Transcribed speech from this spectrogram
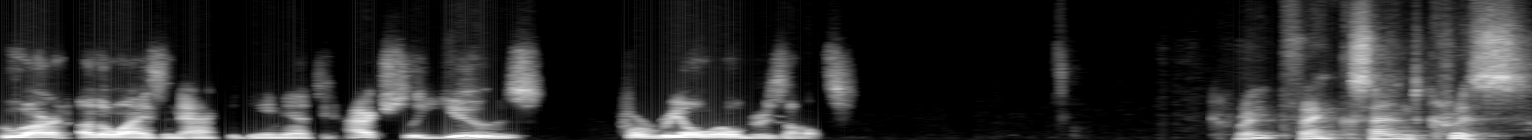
who aren't otherwise in academia to actually use for real world results. Great, thanks. And Chris?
